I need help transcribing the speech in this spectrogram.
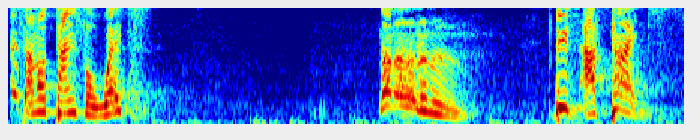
These are not times for words. No, no, no, no, no, no. These are times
